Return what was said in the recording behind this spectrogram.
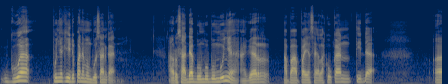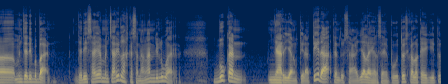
gue punya kehidupan yang membosankan. Harus ada bumbu-bumbunya agar apa-apa yang saya lakukan tidak uh, menjadi beban. Jadi saya mencarilah kesenangan di luar. Bukan nyari yang tidak-tidak tentu saja leher saya putus kalau kayak gitu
